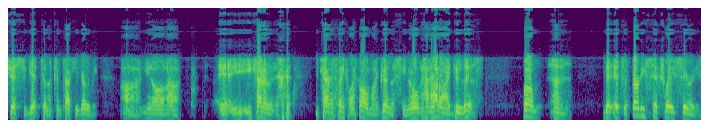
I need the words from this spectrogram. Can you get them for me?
just to get to the Kentucky Derby. Uh, you know, uh, you, kind of you kind of think like, oh my goodness, you know, how do I do this? Well, uh, it's a 36 race series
